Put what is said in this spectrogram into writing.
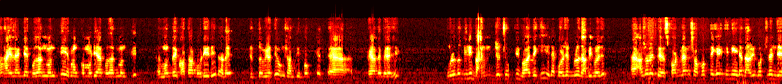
থাইল্যান্ডের প্রধানমন্ত্রী এবং কম্বোডিয়ার প্রধানমন্ত্রীর মধ্যে কথা বলিয়ে দিয়ে তাদের যুদ্ধবিরতি এবং শান্তির পক্ষে ফেরাতে পেরেছি। মূলত তিনি বাণিজ্য চুক্তি ভয় দেখি এটা করেছেন বলে দাবি করেছেন। আসলে স্কটল্যান্ড সফর থেকেই তিনি এটা দাবি করছিলেন যে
